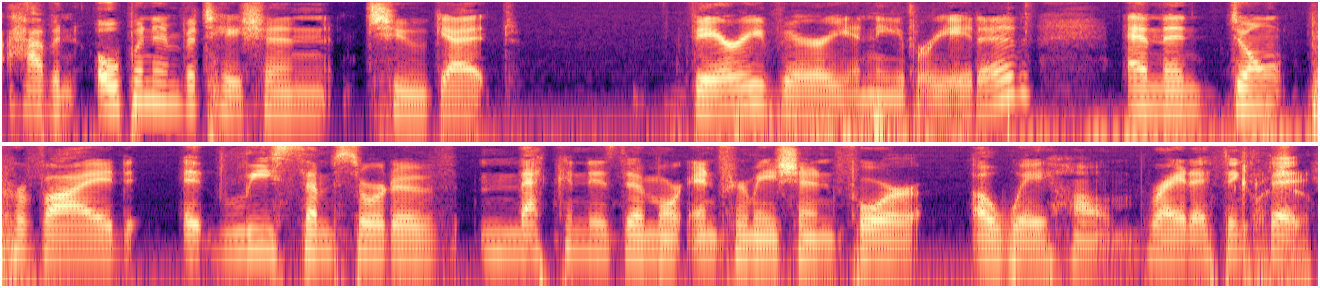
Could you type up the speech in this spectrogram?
have an open invitation to get very, very inebriated and then don't provide at least some sort of mechanism or information for a way home, right? I think Gotcha. that,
